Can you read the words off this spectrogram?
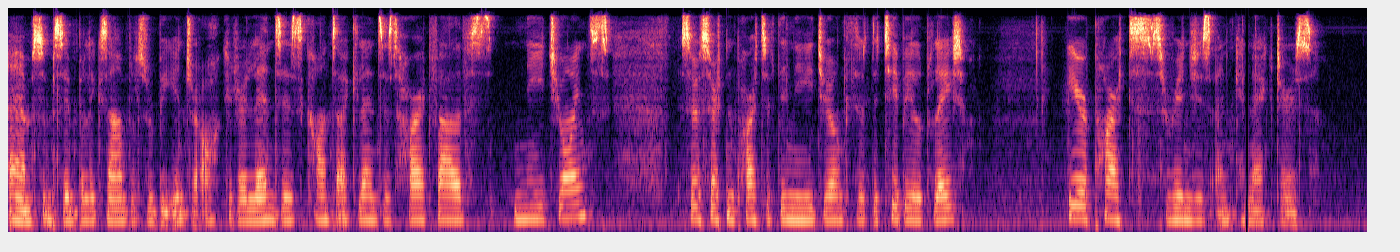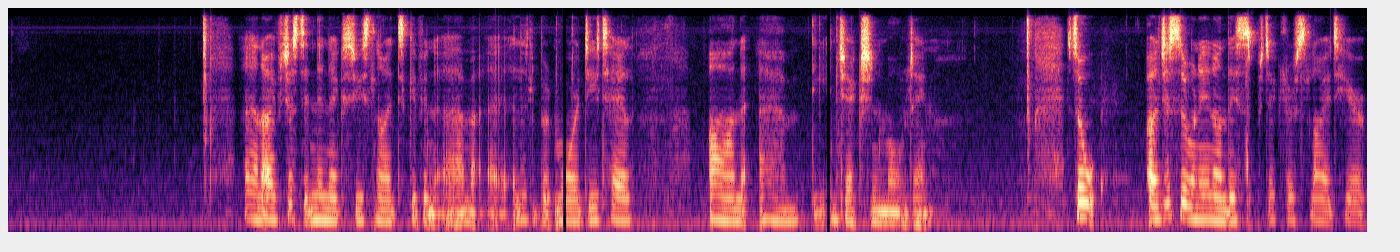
um, some simple examples would be intraocular lenses, contact lenses, heart valves, knee joints, so certain parts of the knee joint, the tibial plate, ear parts, syringes and connectors. And I've just in the next few slides given um, a, little bit more detail on um, the injection molding. So I'll just zone in on this particular slide here.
